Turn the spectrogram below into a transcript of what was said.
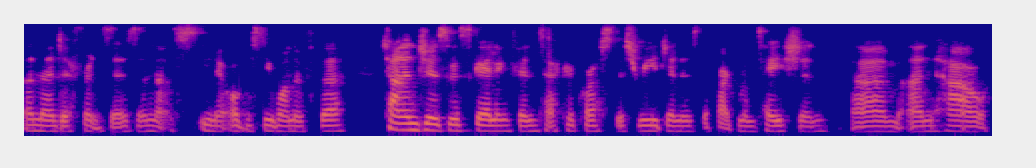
and their differences. And that's, you know, obviously one of the challenges with scaling fintech across this region is the fragmentation and how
